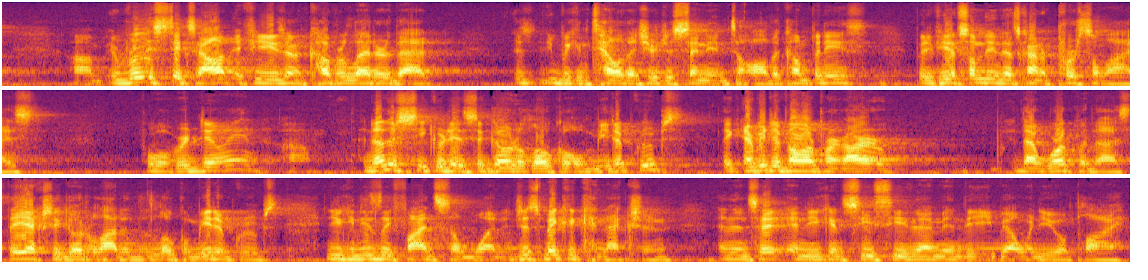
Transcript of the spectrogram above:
Um, it really sticks out if you use a cover letter that is, we can tell that you're just sending it to all the companies. But if you have something that's kind of personalized for what we're doing, um, another secret is to go to local meetup groups like every developer in our that work with us, they actually go to a lot of the local meetup groups. And you can easily find someone and just make a connection, and then say, and you can CC them in the email when you apply.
